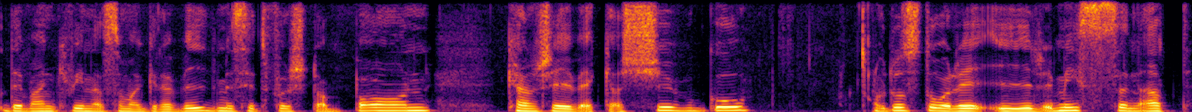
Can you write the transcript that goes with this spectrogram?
Det var en kvinna som var gravid med sitt första barn, kanske i vecka 20. Och då står det i remissen att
